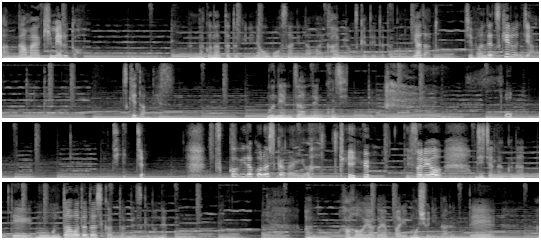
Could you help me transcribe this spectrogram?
あの名前を決めると。亡くなった時にねお坊さんに名前戒名をつけていただくの嫌だと。自分でつけるんじゃって言ってつけたんです。無念残念孤児って。おじいちゃんツッコミどころしかないよっていう。でそれをおじいちゃん亡くなってもうほんと慌ただしかったんですけどね。あの母親がやっぱり喪主になるのであ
